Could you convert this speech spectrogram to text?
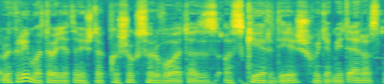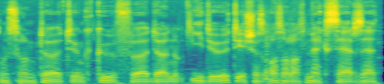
Amikor én voltam egyetemista, akkor sokszor volt az, az kérdés, hogy amit Erasmuson töltünk külföldön időt, és az az alatt megszerzett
